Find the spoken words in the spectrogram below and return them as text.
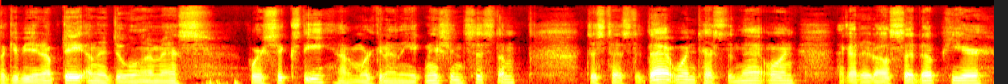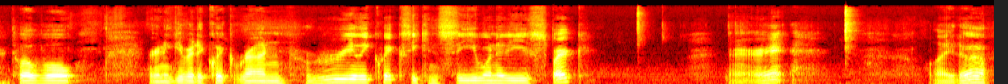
I'll give you an update on the dual MS 460. I'm working on the ignition system. Just tested that one, testing that one. I got it all set up here, 12 volt. We're going to give it a quick run, really quick, so you can see one of these spark. Alright. Light up.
